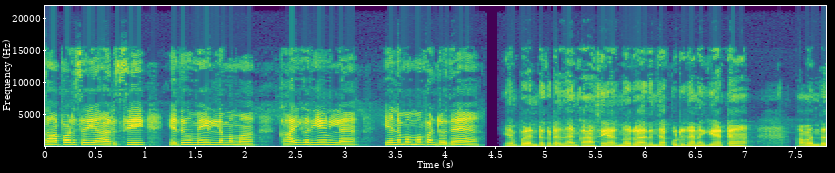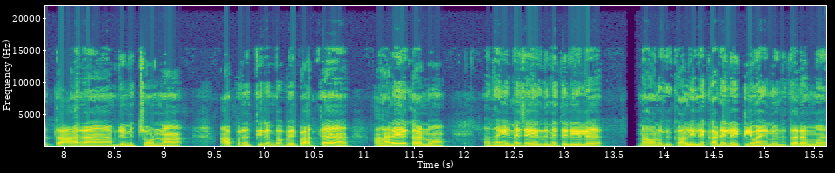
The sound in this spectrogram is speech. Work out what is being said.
சாப்பாடு செய்ய அரிசி எதுவுமே இல்லை மாமா. காய்கறியும் இல்லை. என்ன மாமா பண்றது? என் ஃப்ரெண்டுக்கிட்ட தான் காசு இரநூறுவா இருந்தால் கொடுத்தானு கேட்டேன். அவன் இந்த தாரேன் அப்படின்னு சொன்னான். அப்புறம் திரும்ப போய் பார்த்தேன் ஆளையே காணோம். அதான் என்ன செய்யறதுன்னு தெரியல. நான் உனக்கு காலையிலே கடையில் இட்லி வாங்கிட்டு வந்து தரேம்மா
